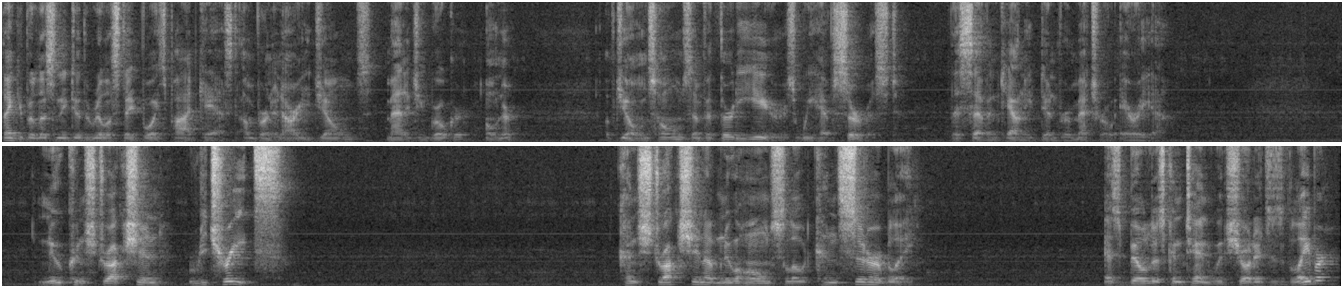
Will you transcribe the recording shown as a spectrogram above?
Thank you for listening to the Real Estate Voice podcast. I'm Vernon R.E. Jones, managing broker, owner of Jones Homes, and for 30 years we have serviced the seven county Denver metro area. New construction retreats. Construction of new homes slowed considerably as builders contend with shortages of labor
